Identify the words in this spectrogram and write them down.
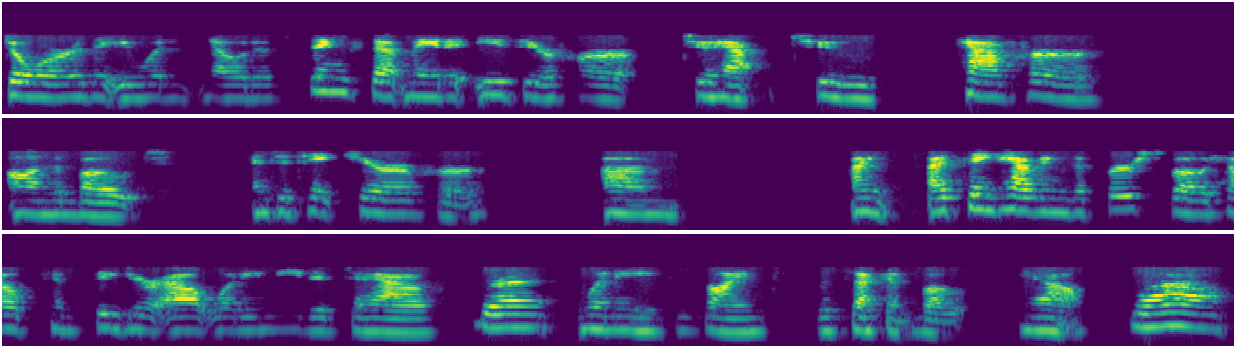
door that you wouldn't notice things that made it easier for to have to have her on the boat and to take care of her um i i think having the first boat helped him figure out what he needed to have right. when he designed the second boat yeah Wow.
